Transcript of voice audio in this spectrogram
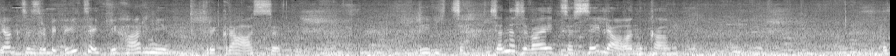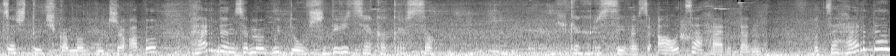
Як це зробити? Дивіться, які гарні прикраси. Дивіться, це називається селянка. Оця штучка, мабуть, що. або герден це, мабуть, довше. Дивіться, яка краса. Яка красива. А, оце герден. Оце герден,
